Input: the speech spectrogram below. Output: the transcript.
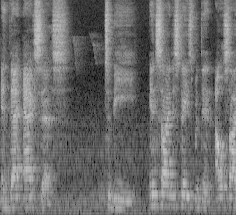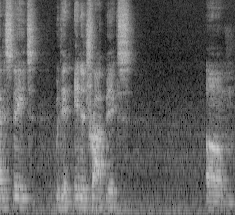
And that access to be inside the states, but then outside the states, but then in the tropics, um,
